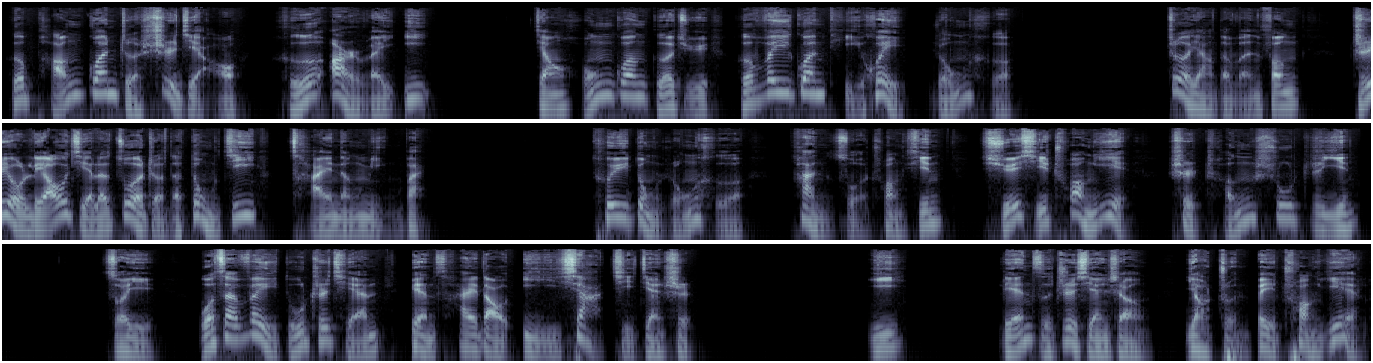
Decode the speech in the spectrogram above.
和旁观者视角合二为一，将宏观格局和微观体会融合。这样的文风，只有了解了作者的动机，才能明白。推动融合、探索创新、学习创业是成书之因，所以我在未读之前便猜到以下几件事：一，连子志先生要准备创业了；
